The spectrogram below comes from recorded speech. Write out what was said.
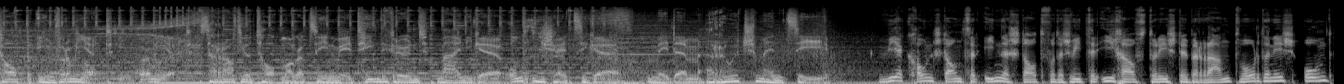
Top informiert. Informiert. Das Radio Top Magazin mit Hintergrund, Meinungen und Einschätzungen mit dem Rutschmenzi. Wie Konstanzer Innenstadt von der Schweizer Einkaufstouristen überrannt worden ist und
